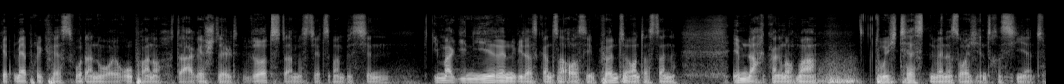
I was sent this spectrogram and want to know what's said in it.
Get-Map-Request, wo dann nur Europa noch dargestellt wird. Da müsst ihr jetzt mal ein bisschen imaginieren, wie das Ganze aussehen könnte und das dann im Nachgang nochmal durchtesten, wenn es euch interessiert.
